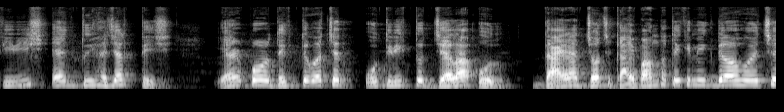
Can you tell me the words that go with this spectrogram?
তিরিশ এক দুই হাজার তেইশ। এরপর দেখতে পাচ্ছেন অতিরিক্ত জেলা ও দায়রা জজ গাইবান্ধা থেকে নিক দেওয়া হয়েছে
